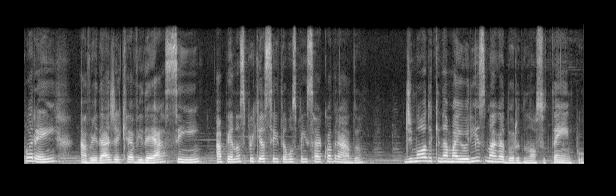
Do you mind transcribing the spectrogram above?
Porém, a verdade é que a vida é assim apenas porque aceitamos pensar quadrado. De modo que, na maioria esmagadora do nosso tempo,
